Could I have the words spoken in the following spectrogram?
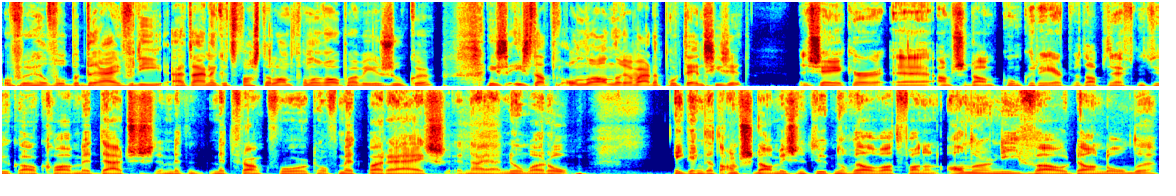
of heel veel bedrijven die uiteindelijk het vasteland van Europa weer zoeken. Is, is dat onder andere waar de potentie zit? Zeker. Uh, Amsterdam concurreert wat dat betreft natuurlijk ook gewoon met Duitsers, met, met Frankfurt of met Parijs. Nou ja, noem maar op. Ik denk dat Amsterdam is natuurlijk nog wel wat van een ander niveau dan Londen.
